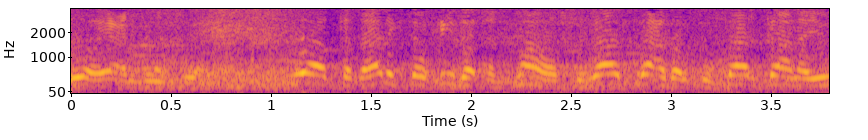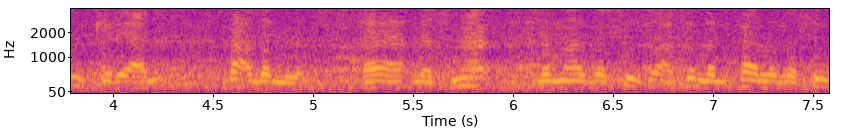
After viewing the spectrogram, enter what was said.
هو يعرف نفسه وكذلك توحيد الأسماء والصفات بعض الكفار كان ينكر يعني بعض آه، الأسماء لما الرسول صلى الله عليه وسلم قال الرسول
